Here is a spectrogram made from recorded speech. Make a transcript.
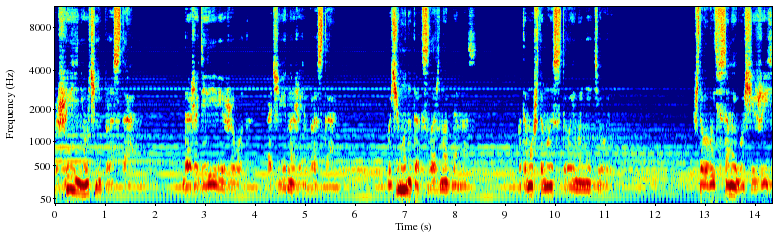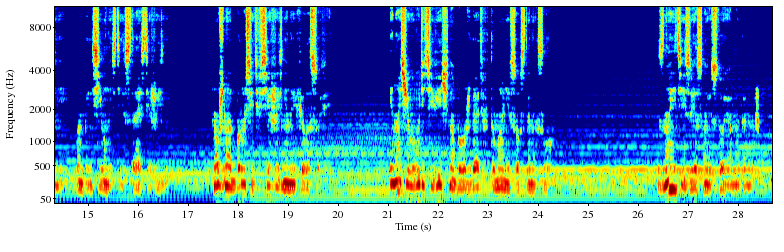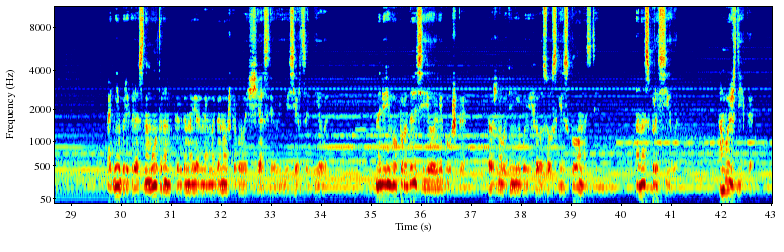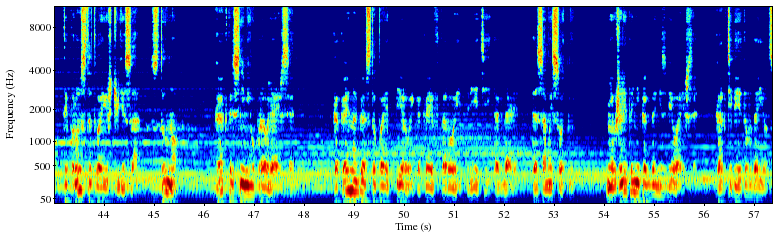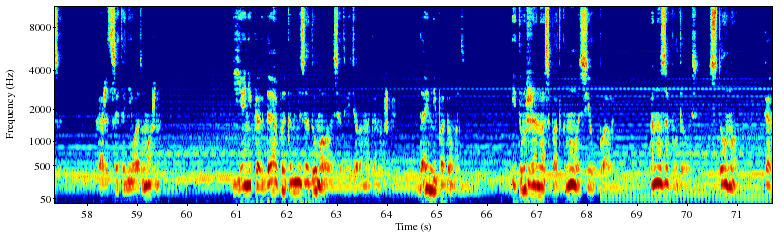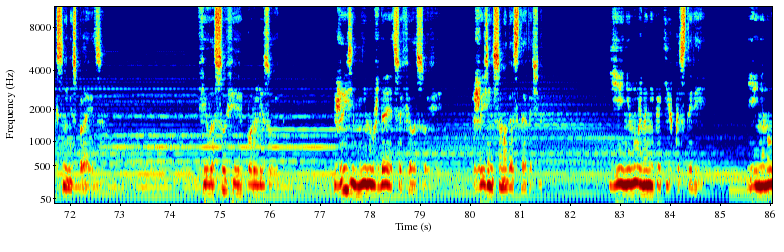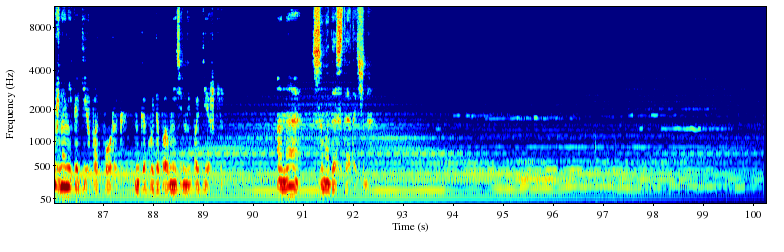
Жизнь очень проста. Даже деревья живут. Очевидно, жизнь проста. Почему она так сложна для нас? Потому что мы строим о ней теорию. Чтобы быть в самой гуще жизни, в интенсивности и страсти жизни, нужно отбросить все жизненные философии. Иначе вы будете вечно блуждать в тумане собственных слов. Знаете известную историю о многоножке? Одним прекрасным утром, когда, наверное, многоножка была счастлива, ее сердце пело, на берегу пруда сидела лягушка. Должно быть, у нее были философские склонности. Она спросила, «А вожди-ка, ты просто творишь чудеса, сто ног. Как ты с ними управляешься? Какая нога ступает первой, какая второй, третьей и так далее, до самой сотни? Неужели ты никогда не сбиваешься? Как тебе это удается? Кажется, это невозможно. «Я никогда об этом не задумывалась», — ответила многоножка. «Дай мне подумать». И тут же она споткнулась и упала. Она запуталась. Сто ног. Как с ними справиться? Философия парализует. Жизнь не нуждается в философии. Жизнь самодостаточна. Ей не нужно никаких костырей. Ей не нужно никаких подпорок, никакой дополнительной поддержки. Она самодостаточна.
